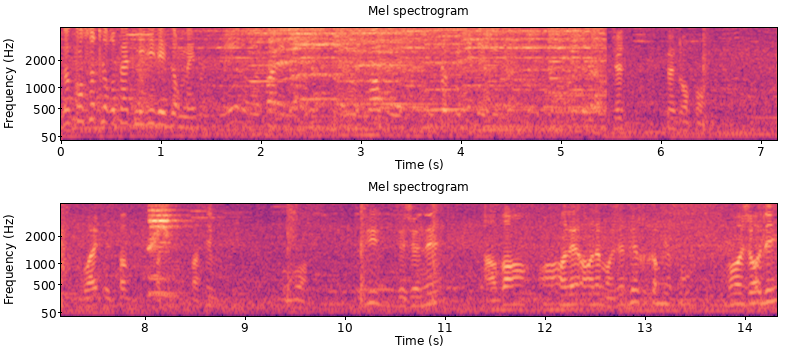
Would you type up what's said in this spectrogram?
Donc on saute le repas de midi désormais. Oui, le repas est et le soir, c'est le petit déjeuner. J'ai cinq enfants? Vous voyez que c'est pas facile pour moi. Puis déjeuner, avant, on les, on les mangeait bien comme il faut. Mais aujourd'hui,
